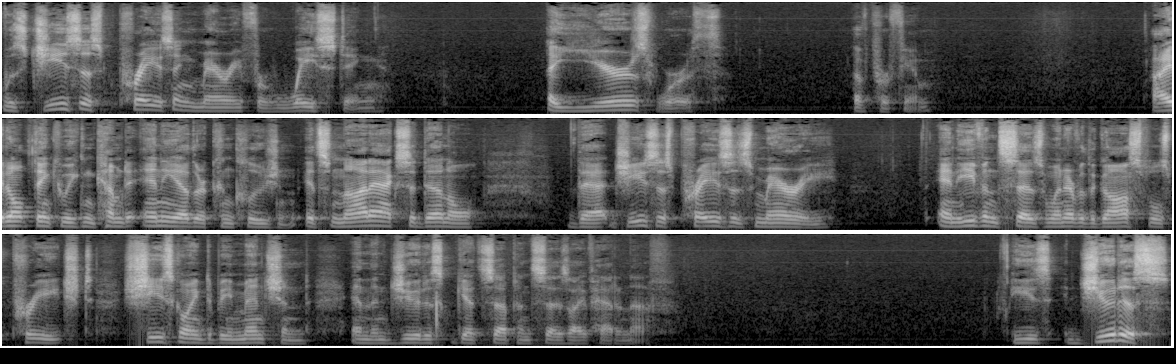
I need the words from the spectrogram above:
was Jesus praising Mary for wasting a year's worth of perfume. I don't think we can come to any other conclusion. It's not accidental that Jesus praises Mary and even says, whenever the gospel's preached, she's going to be mentioned. And then Judas gets up and says, I've had enough. He's Judas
